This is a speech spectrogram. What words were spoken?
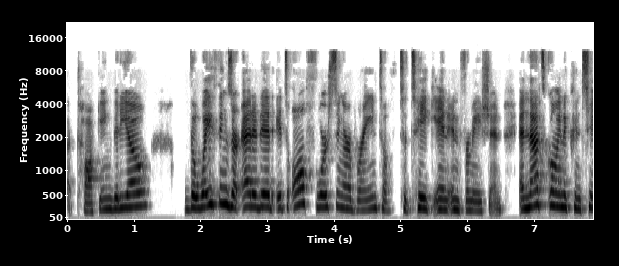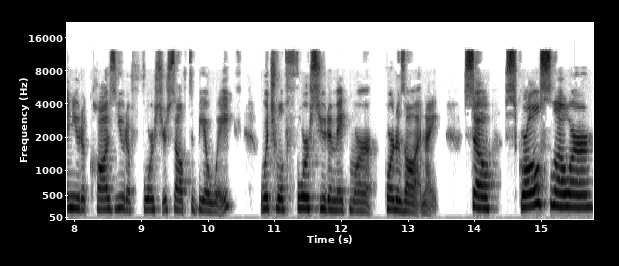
a talking video the way things are edited it's all forcing our brain to to take in information. And that's going to continue to cause you to force yourself to be awake which will force you to make more cortisol at night. So scroll slower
